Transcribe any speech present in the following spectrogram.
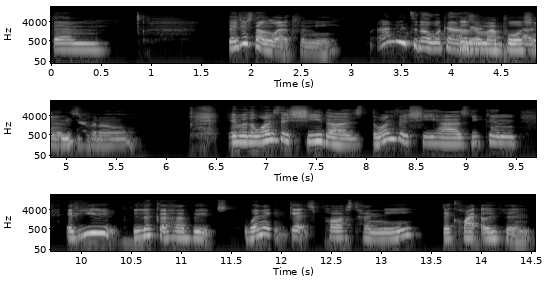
them, they just don't work for me. I need to know what kind of, of my portions. Yeah, but the ones that she does, the ones that she has, you can if you look at her boots, when it gets past her knee, they're quite open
